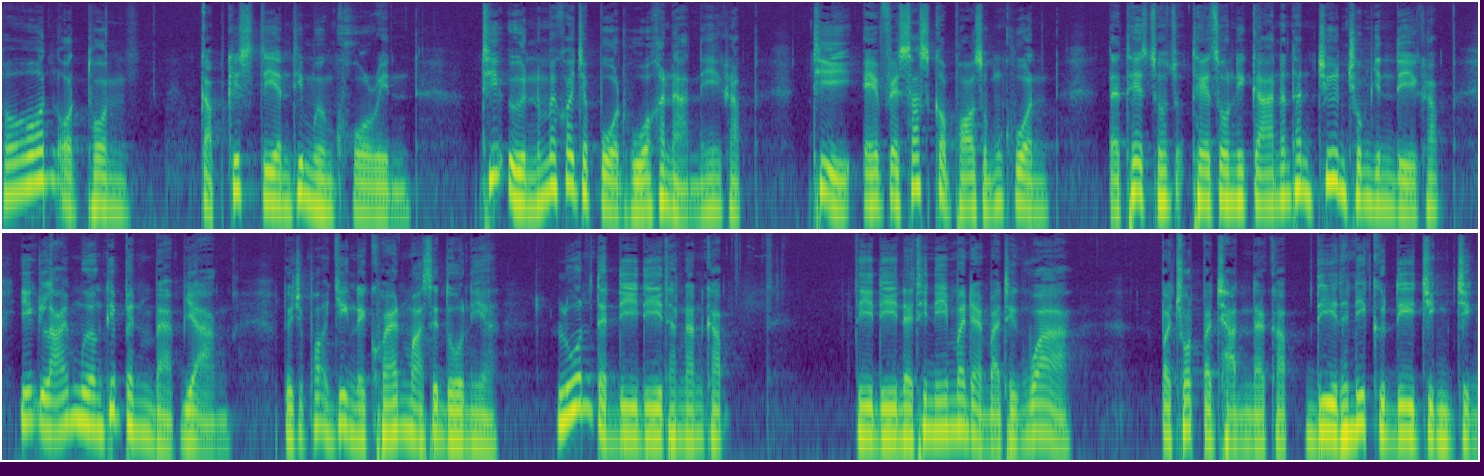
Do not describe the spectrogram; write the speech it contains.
ทนอดทน กับคริสเตียนที่เมืองโครินธ์ ที่อื่นไม่ค่อยจะปวดหัวขนาดนี้ครับ ที่เอเฟซัสก็พอสมควร แต่เธสะโลนิกานั้นท่านชื่นชมยินดีครับ อีกหลายเมืองที่เป็นแบบอย่าง โดยเฉพาะยิ่งในแคว้นมาซิโดเนียล้วนแต่ดีๆ ทั้งนั้นครับ ดีๆ ในที่นี้ไม่ได้หมายถึงว่า ประชดประชันนะครับ ดีที่นี่คือดีจริง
